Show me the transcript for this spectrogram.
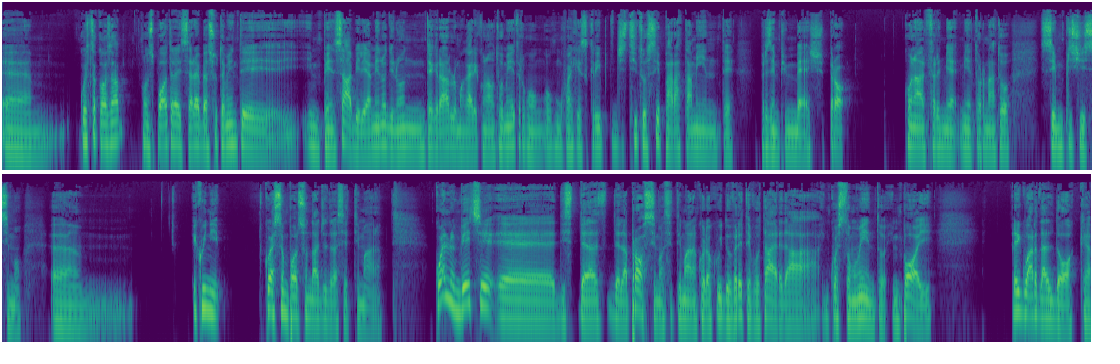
Eh, questa cosa con Spotlight sarebbe assolutamente impensabile, a meno di non integrarlo magari con Autometro con, o con qualche script gestito separatamente, per esempio in Bash, però con Alfred mi è, mi è tornato semplicissimo. Eh, e quindi questo è un po' il sondaggio della settimana. Quello invece eh, di, della, della, prossima settimana, quello a cui dovrete votare da in questo momento in poi, riguarda il doc.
